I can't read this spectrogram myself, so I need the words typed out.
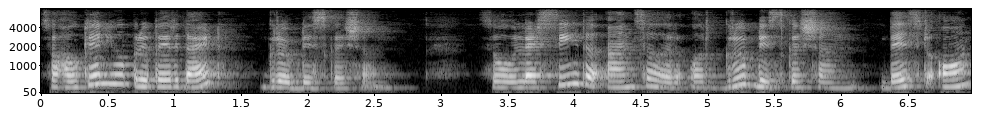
So how can you prepare that group discussion so let see the answer और group discussion based on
